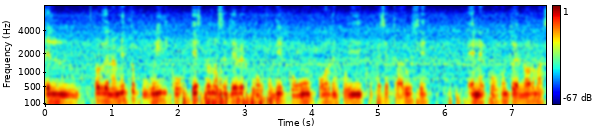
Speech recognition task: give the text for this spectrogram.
El ordenamiento jurídico, esto no se debe confundir con un orden jurídico que se traduce en el conjunto de normas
